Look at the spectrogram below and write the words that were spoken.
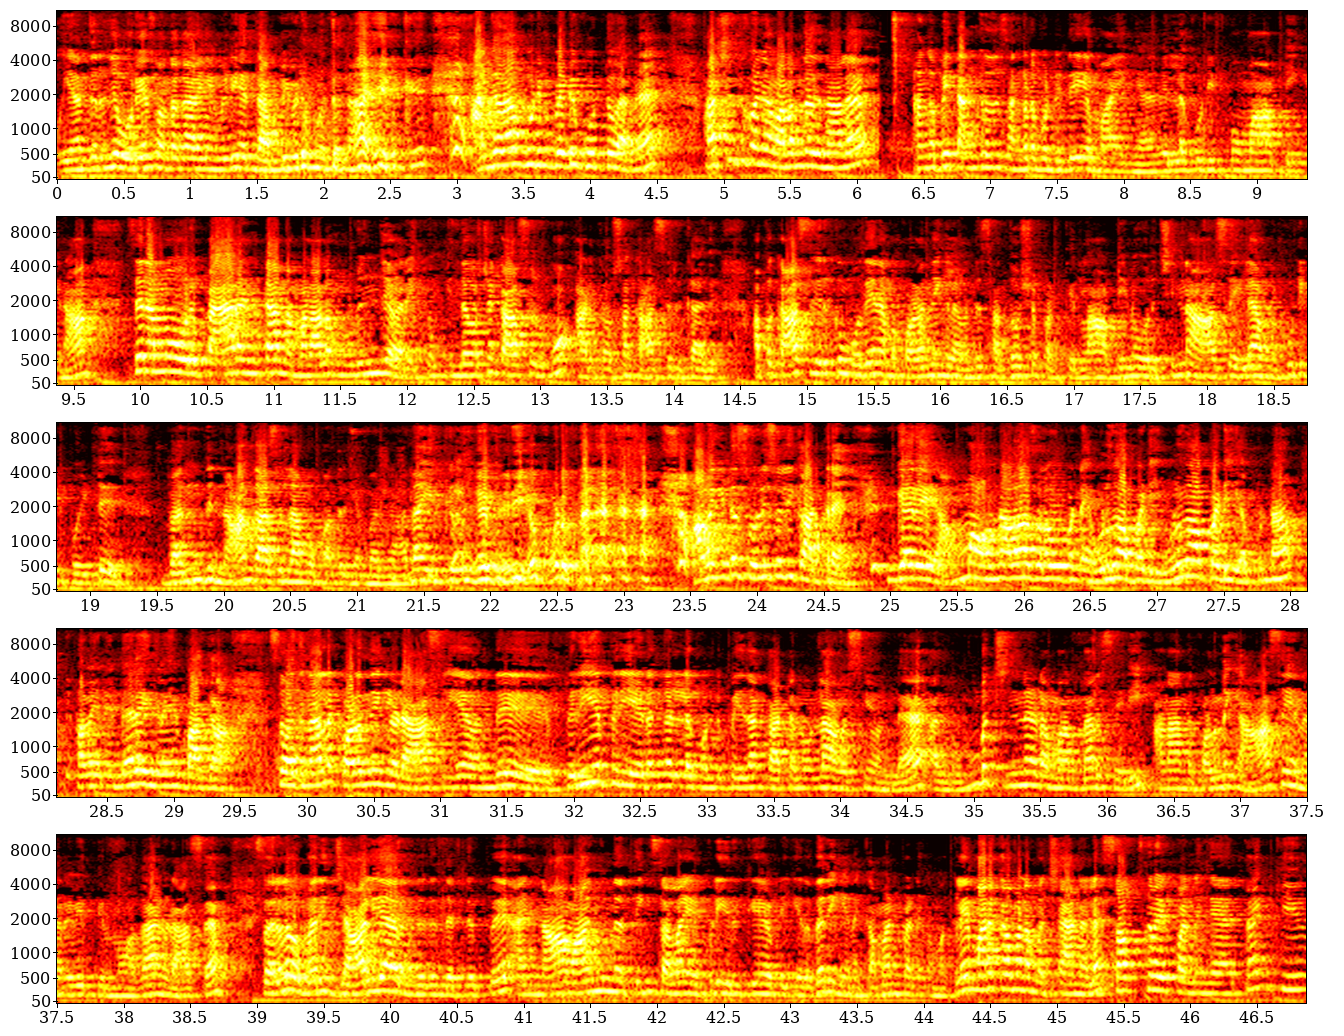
எனக்கு தெரிஞ்ச ஒரே சொந்தக்காரங்க வீடு என் தம்பி வீடு மட்டும்தான் இருக்கு. அங்கதான் கூட்டிட்டு போயிட்டு கூட்டு வரேன் அர்ஷத்து கொஞ்சம் வளர்ந்ததுனால அங்க போய் தங்குறது சங்கடப்பட்டுட்டு அம்மா எங்க வெளில கூட்டிட்டு போமா அப்படிங்கிறான் சரி நம்ம ஒரு பேரண்டா நம்மளால முடிஞ்ச வரைக்கும் இந்த வருஷம் காசு இருக்கும் அடுத்த வருஷம் காசு இருக்காது. அப்ப காசு இருக்கும் போதே நம்ம குழந்தைங்களை வந்து சந்தோஷப்படுத்திடலாம் அப்படின்னு ஒரு சின்ன ஆசையில அவனை கூட்டிட்டு போயிட்டு வந்து நான் காசு இல்லாம உட்காந்துருக்கேன் பாருங்க அதான் இருக்கிறது பெரிய கொடுமை அவன்கிட்ட சொல்லி சொல்லி காட்டுறேன். இங்க அம்மா ஒன்னாதான் செலவு பண்ணேன் ஒழுங்கா படி ஒழுங்கா படி அப்படின்னா அவன் என்ன மேல எங்களையும் பாக்குறான் ஸோ அதனால குழந்தைங்களோட ஆசையை வந்து பெரிய பெரிய இடங்கள்ல கொண்டு போய் தான் காட்டணும்னு அவசியம் இல்லை. அது ரொம்ப சின்ன இடமா இருந்தாலும் சரி ஆனா அந்த குழந்தைங்க ஆசையை நிறைவேற்றிடணும் அதான் என்னோட ஆசை. ஸோ அதெல்லாம் ஒரு மாதிரி ஜாலியா இருந்தது இந்த ட்ரிப் அண்ட் நான் வாங்கின திங்ஸ் எல்லாம் எப்படி இருக்கு அப்படிங்கறத நீங்க எனக்கு கமெண்ட் பண்ணுங்க மக்களே. மறக்காம நம்ம சேனலை சப்ஸ்கிரைப் பண்ணுங்க. தேங்க்யூ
